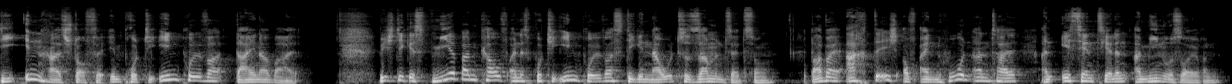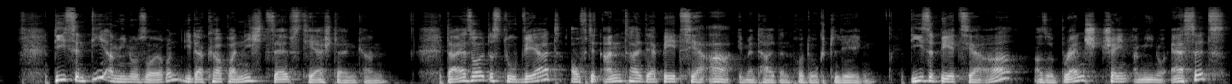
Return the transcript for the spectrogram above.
die Inhaltsstoffe im Proteinpulver deiner Wahl. Wichtig ist mir beim Kauf eines Proteinpulvers die genaue Zusammensetzung. Dabei achte ich auf einen hohen Anteil an essentiellen Aminosäuren. Dies sind die Aminosäuren, die der Körper nicht selbst herstellen kann. Daher solltest du Wert auf den Anteil der BCAA im enthaltenen Produkt legen. Diese BCAA, also Branch Chain Amino Acids,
